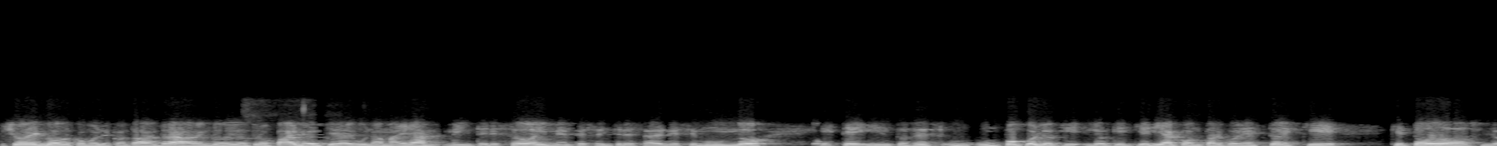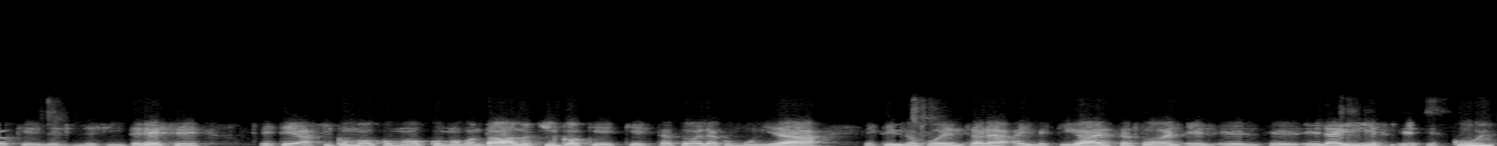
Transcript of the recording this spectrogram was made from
Yo vengo, como les contaba entrada, vengo de otro palo y que de alguna manera me interesó y me empecé a interesar en ese mundo. Este, y entonces, un, poco lo que, lo que quería contar con esto es que, que todos los que les, interese, este, así como, como, como contaban los chicos, que está toda la comunidad, este, uno puede entrar a, investigar, está todo el, el, el, AI School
